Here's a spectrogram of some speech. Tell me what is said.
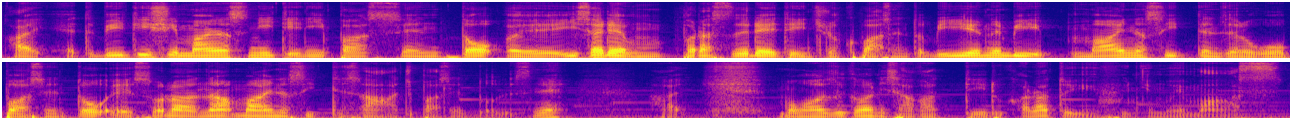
はい。えっと、BTC マイナス2.2%、えー、イーサリアムプラス0.16%、BNB マイナス1.05%、えー、ソラーナマイナス1.38%ですね。はい。まあ、わずかに下がっているかなというふうに思います。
